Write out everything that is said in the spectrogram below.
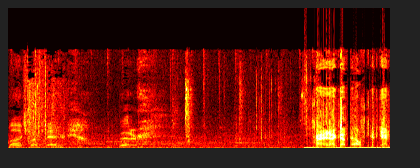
Much, much better now. Better. Alright, I got the health kit again.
